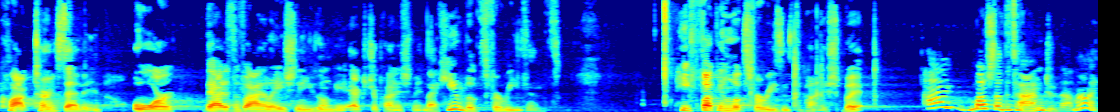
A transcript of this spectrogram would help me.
clock turns seven, or that is a violation and you're going to get extra punishment. Like he looks for reasons. He fucking looks for reasons to punish, but I most of the time do not mind.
